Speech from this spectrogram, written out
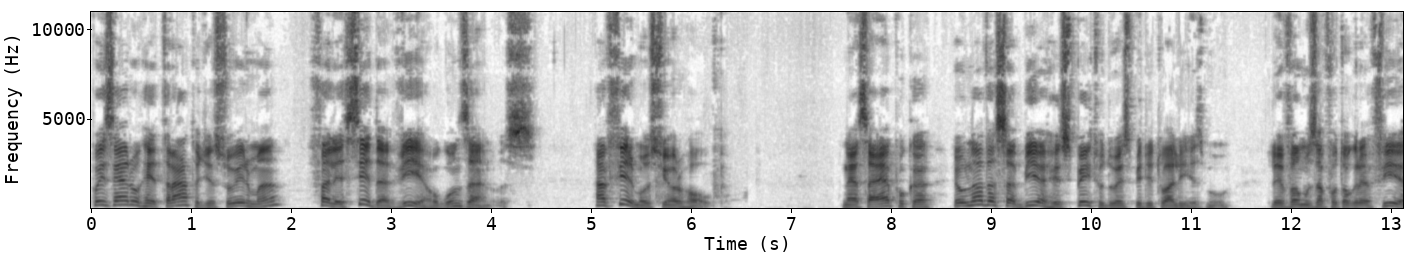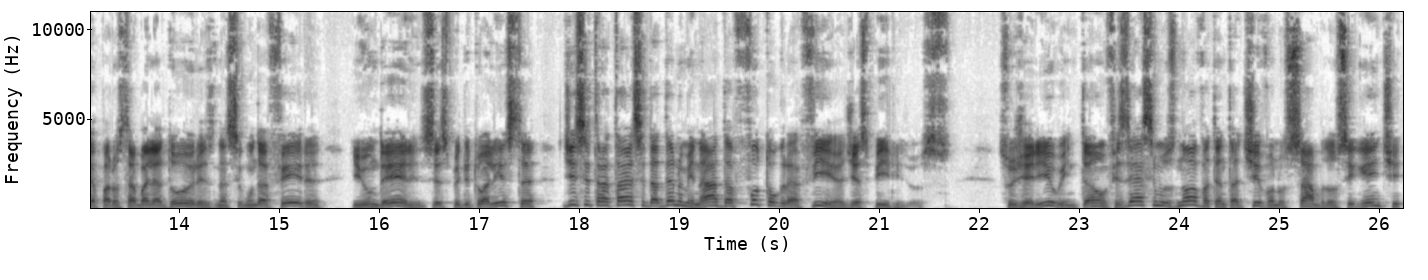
pois era o retrato de sua irmã, falecida havia alguns anos. Afirma o Sr. Hope. Nessa época, eu nada sabia a respeito do espiritualismo. Levamos a fotografia para os trabalhadores na segunda-feira e um deles, espiritualista, disse tratar-se da denominada fotografia de espíritos. Sugeriu, então, fizéssemos nova tentativa no sábado seguinte,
